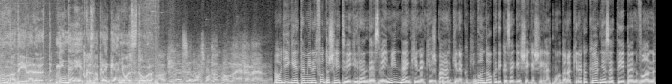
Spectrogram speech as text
Manna délelőtt. Minden hétköznap reggel 8-tól. A 98.6 Manna FM-en. Ahogy ígértem, én egy fontos hétvégi rendezvény mindenkinek és bárkinek, aki gondolkodik az egészséges életmódon, akinek a környezetében van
